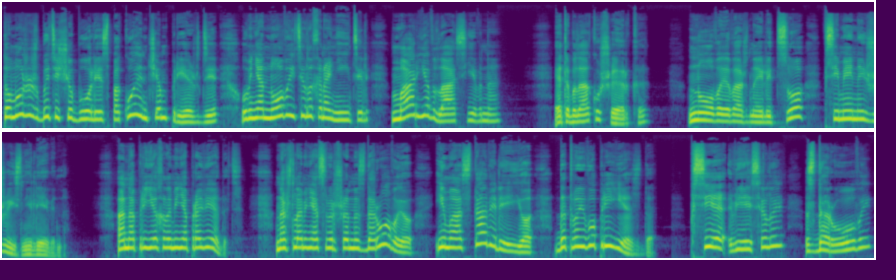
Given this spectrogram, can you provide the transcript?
то можешь быть еще более спокоен, чем прежде. У меня новый телохранитель, Марья Власьевна». Это была акушерка новое важное лицо в семейной жизни Левина. Она приехала меня проведать, нашла меня совершенно здоровую, и мы оставили ее до твоего приезда. Все веселы, здоровы,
